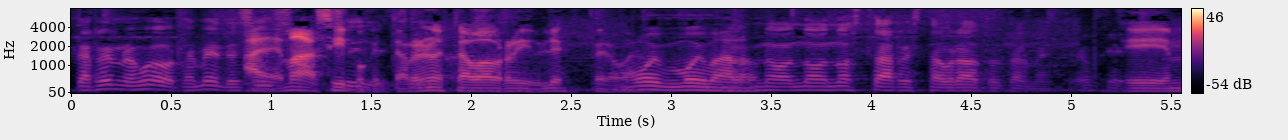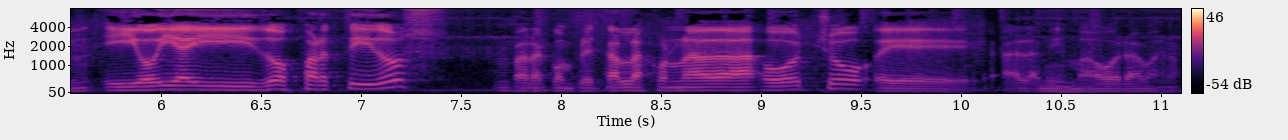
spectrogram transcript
terreno de juego también. decís. Además, sí, porque el terreno estaba horrible, pero bueno. Muy, muy malo. No, no, no está restaurado totalmente. Eh, y hoy hay dos partidos. para completar la jornada 8 eh, a la misma hora. Bueno,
